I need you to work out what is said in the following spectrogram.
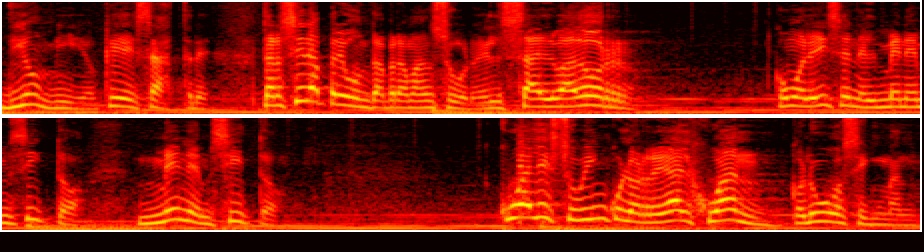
Dios mío, qué desastre. Tercera pregunta para Mansur, El Salvador. ¿Cómo le dicen? El Menemcito. Menemcito. ¿Cuál es su vínculo real, Juan, con Hugo Sigman?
